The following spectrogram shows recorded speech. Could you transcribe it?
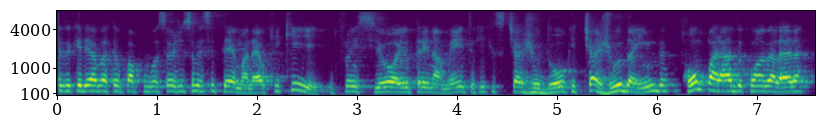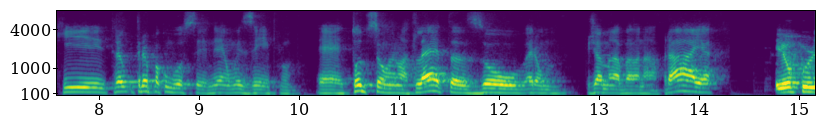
Eu queria bater um papo com você hoje sobre esse tema, né? O que que influenciou aí o treinamento? O que, que te ajudou? O que te ajuda ainda? Comparado com a galera que trampa com você, né? Um exemplo. É, todos são eram atletas ou eram já nadavam na praia? Eu, por,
